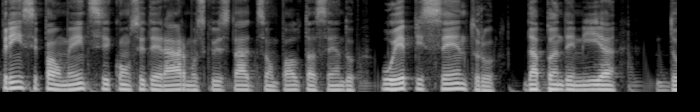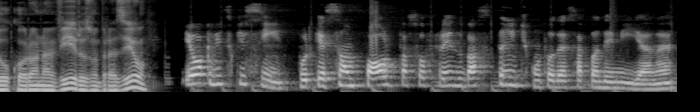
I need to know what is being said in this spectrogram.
principalmente se considerarmos que o estado de São Paulo está sendo o epicentro da pandemia do coronavírus no Brasil? Eu acredito que sim, porque São Paulo está sofrendo bastante com toda essa pandemia, né?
